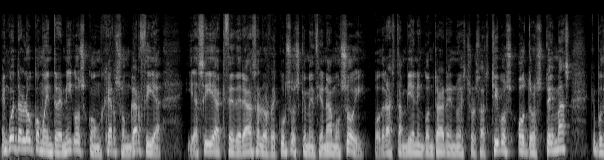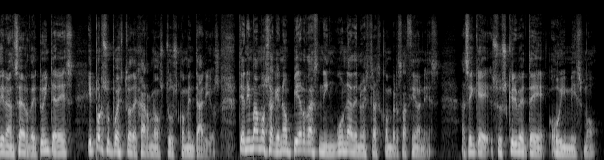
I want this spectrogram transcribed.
Encuéntralo como Entre Amigos con Gerson García y así accederás a los recursos que mencionamos hoy. Podrás también encontrar en nuestros archivos otros temas que pudieran ser de tu interés y por supuesto dejarnos tus comentarios. Te animamos a que no pierdas ninguna de nuestras conversaciones. Así que suscríbete hoy mismo.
